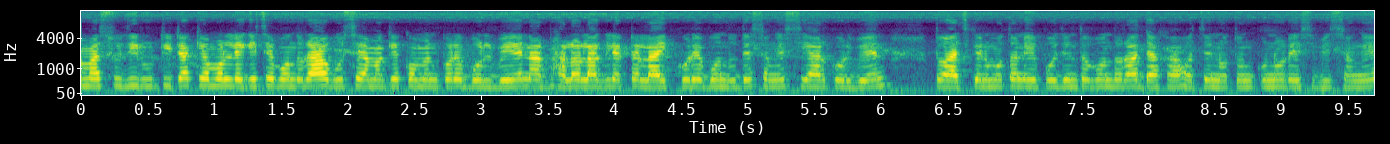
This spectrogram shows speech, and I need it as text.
আমার সুজি রুটিটা কেমন লেগেছে বন্ধুরা অবশ্যই আমাকে কমেন্ট করে বলবেন। আর ভালো লাগলে একটা লাইক করে বন্ধুদের সঙ্গে শেয়ার করবেন। তো আজকের মতন এই পর্যন্ত বন্ধুরা, দেখা হচ্ছে নতুন কোনো রেসিপির সঙ্গে।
